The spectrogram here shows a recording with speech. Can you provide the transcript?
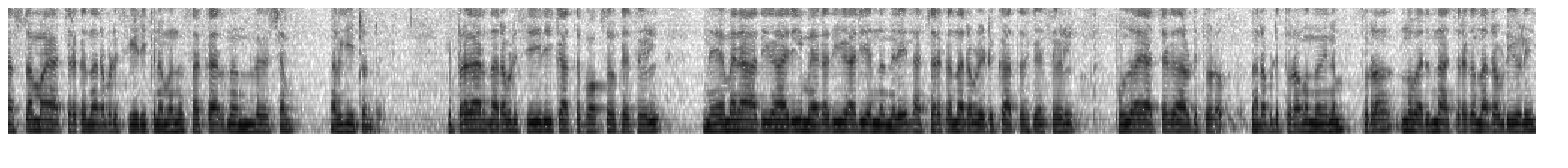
കഷ്ടമായ അച്ചടക്ക നടപടി സ്വീകരിക്കണമെന്ന് സർക്കാർ നിർദ്ദേശം നൽകിയിട്ടുണ്ട്. ഇപ്രകാരം നടപടി സ്വീകരിക്കാത്ത പോക്സോ കേസുകളിൽ നിയമനാധികാരി മേലധികാരി എന്ന നിലയിൽ അച്ചടക്ക നടപടി എടുക്കാത്ത കേസുകളിൽ പുതുതായി അച്ചടക്ക നടപടി നടപടി തുടങ്ങുന്നതിനും തുടർന്ന് വരുന്ന അച്ചടക്ക നടപടികളിൽ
